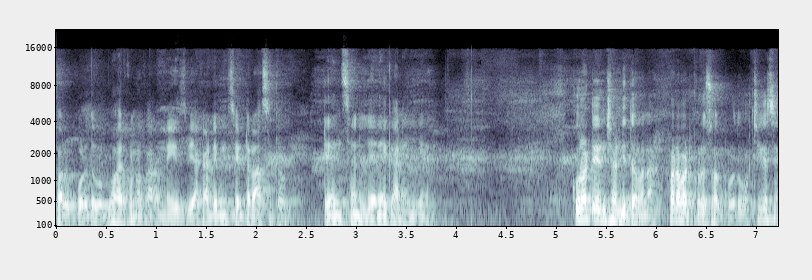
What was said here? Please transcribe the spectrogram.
সলভ করে দেবো, ভয়ের কোনো কারণ নেই। এসবি একাডেমিক সেন্টার আছে তো টেনশন লেনে কানে নিয়ে। কোনো টেনশন নিতে হবে না, ফটাফট করে সলভ করে দেবো, ঠিক আছে?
